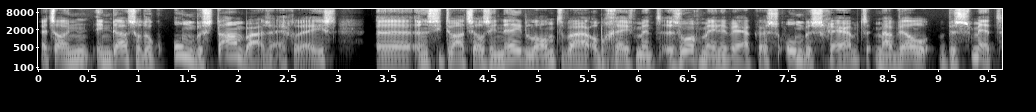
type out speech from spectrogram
het zou in, Duitsland ook onbestaanbaar zijn geweest. Uh, een situatie als in Nederland, waar op een gegeven moment zorgmedewerkers onbeschermd, maar wel besmet,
